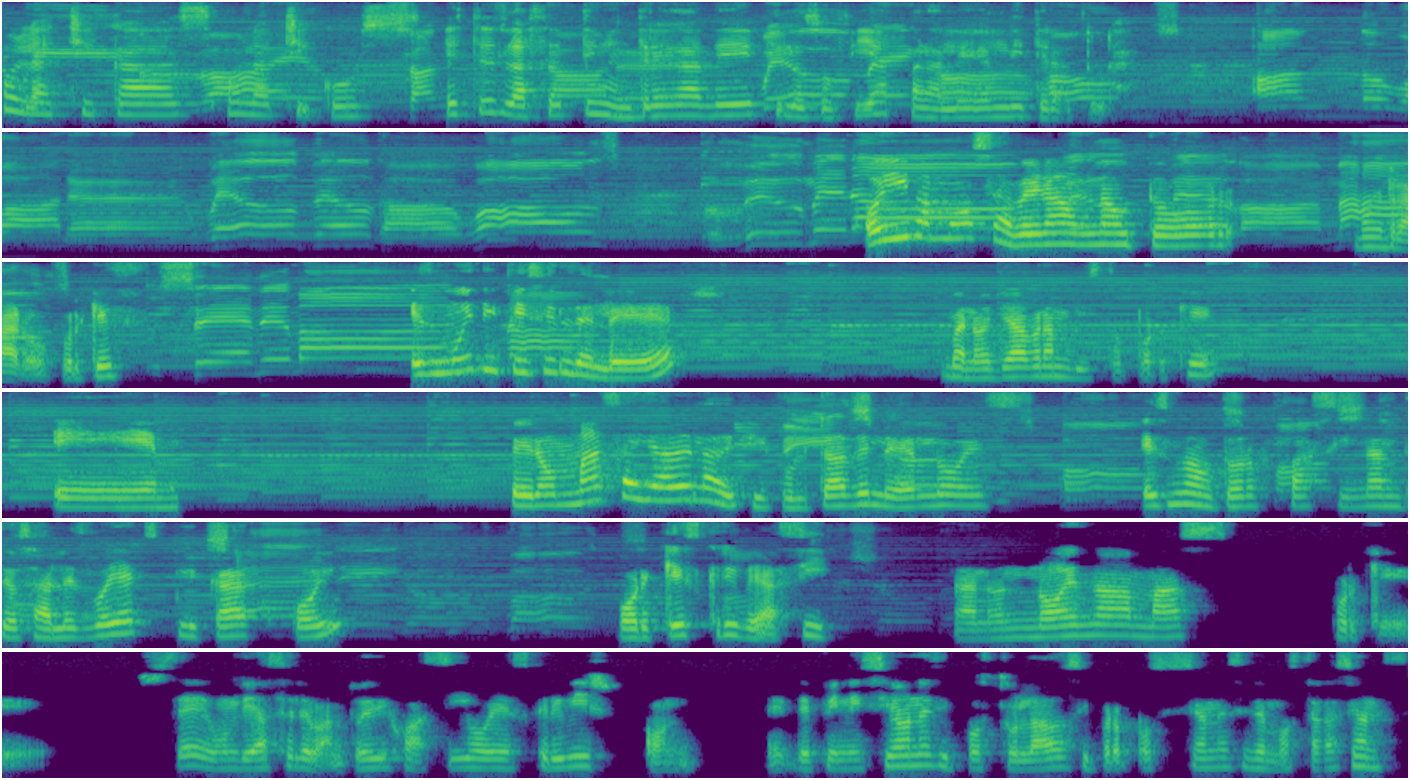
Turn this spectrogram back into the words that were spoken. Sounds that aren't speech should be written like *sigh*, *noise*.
Hola chicas, hola chicos. Esta es la séptima entrega de Filosofía para leer literatura. Hoy vamos a ver a un autor muy raro, porque es, muy difícil de leer. Bueno, ya habrán visto por qué. Eh, pero más allá de la dificultad de leerlo, es, es un autor fascinante. O sea, les voy a explicar hoy por qué escribe así. No, es nada más porque, sé, un día se levantó y dijo así voy a escribir, con eh, definiciones y postulados y proposiciones y demostraciones.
